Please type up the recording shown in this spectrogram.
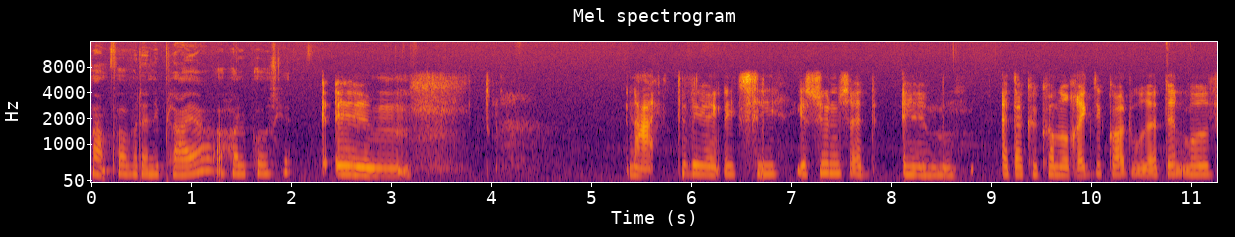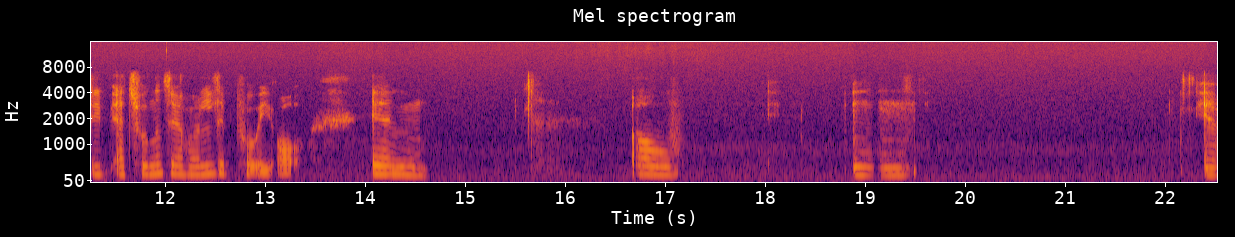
frem for hvordan I plejer at holde påske? Øhm, nej, det vil jeg egentlig ikke sige. Jeg synes, at, øhm, at der kan komme noget rigtig godt ud af den måde, vi er tvunget til at holde det på i år. Øhm, og øhm, ja,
